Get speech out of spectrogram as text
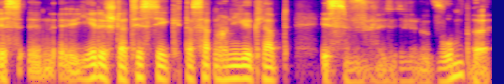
ist äh, jede Statistik, das hat noch nie geklappt, ist Wumpe.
